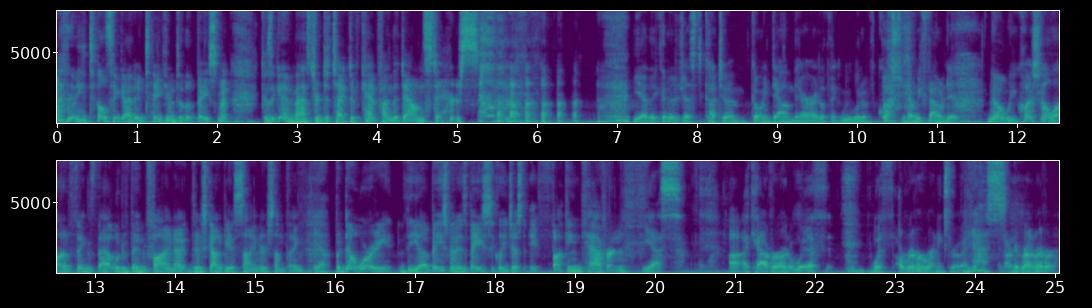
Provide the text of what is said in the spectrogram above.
And then he tells a guy to take him to the basement. Because again, Master Detective can't find the downstairs. yeah, they could have just cut to him going down there. I don't think we would have questioned how we found it. no, we question a lot of things. That would have been fine. I, there's got to be a sign or something. Yeah. But don't worry, the uh, basement is basically just a fucking cavern. Yes. Uh, a cavern with with a river running through it. Yes. An underground river.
